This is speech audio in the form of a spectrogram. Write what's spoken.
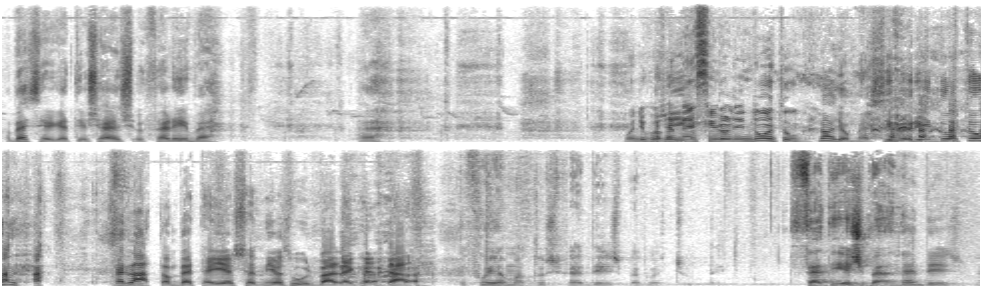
a beszélgetés első felébe Mondjuk, hogy messziről indultunk? nagyon messziről indultunk, mert láttam beteljesedni az urbán legendát. Te folyamatos fedésbe vagy, Csuti. Fedésben? Fedésbe,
